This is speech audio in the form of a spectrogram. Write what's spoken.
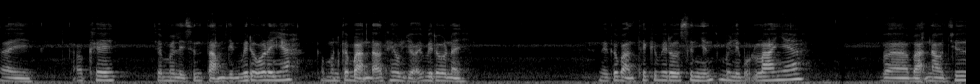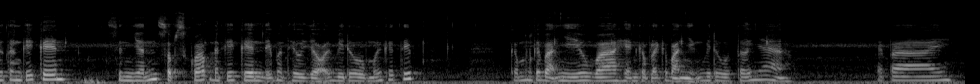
Đây ok cho mình lại xin tạm dừng video ở đây nhé cảm ơn các bạn đã theo dõi video này. Nếu các bạn thích cái video xin nhấn cho mình một like nhé và bạn nào chưa đăng ký kênh xin nhấn subscribe đăng ký kênh để mà theo dõi video mới kế tiếp. Cảm ơn các bạn nhiều và hẹn gặp lại các bạn những video tới nha. Bye bye.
